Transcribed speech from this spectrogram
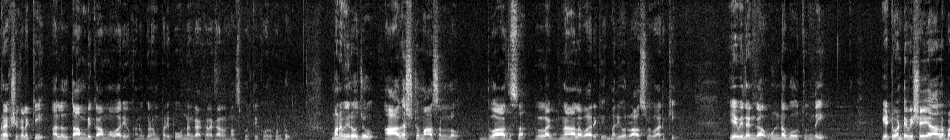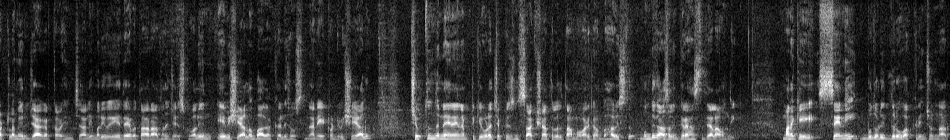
ప్రేక్షకులకి ఆ లలితాంబిక అమ్మవారి యొక్క అనుగ్రహం పరిపూర్ణంగా కలగాలని మనస్ఫూర్తి కోరుకుంటూ మనం ఈరోజు ఆగస్టు మాసంలో ద్వాదశ లగ్నాల వారికి మరియు రాసుల వారికి ఏ విధంగా ఉండబోతుంది ఎటువంటి విషయాల పట్ల మీరు జాగ్రత్త వహించాలి మరియు ఏ దేవతారాధన చేసుకోవాలి ఏ విషయాల్లో బాగా కలిసి వస్తుంది అనేటువంటి విషయాలు చెప్తుంది నేనైనప్పటికీ కూడా చెప్పేసిన సాక్షాత్ లలిత అమ్మవారిగా భావిస్తూ ముందుగా అసలు గ్రహస్థితి ఎలా ఉంది? మనకి శని బుధుడు ఇద్దరు వక్రించి ఉన్నారు.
